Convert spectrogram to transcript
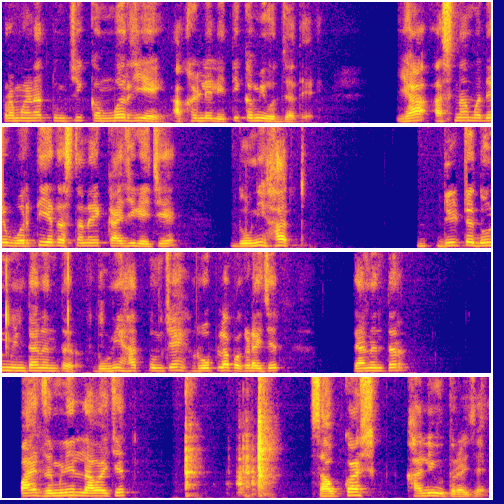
प्रमाणात तुमची कंबर जी आहे आखडलेली ती कमी होत जाते. ह्या आसनामध्ये वरती येत असताना एक काळजी घ्यायची आहे. दोन्ही हात दीड ते दोन मिनिटानंतर दोन्ही हात तुमचे रोपला पकडायचेत. त्यानंतर पाय जमिनीला लावायचेत. सावकाश खाली उतरायचं आहे.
